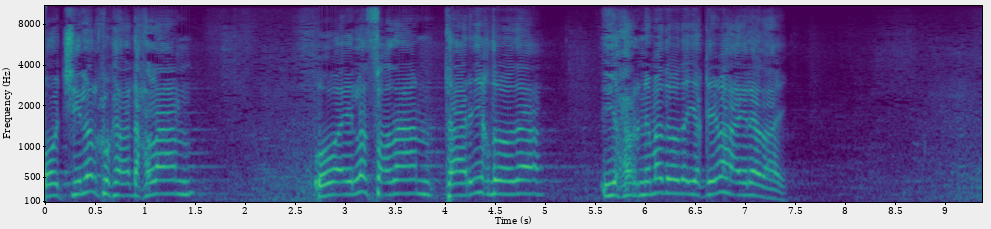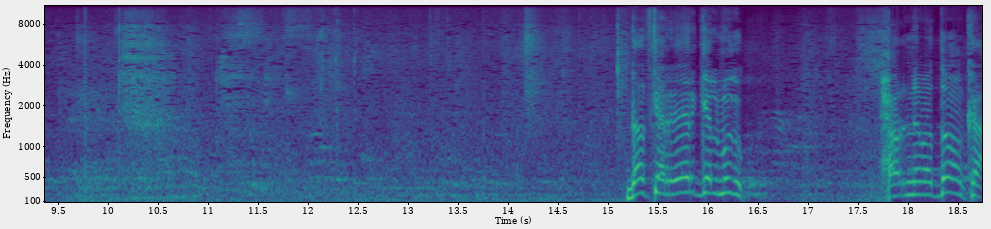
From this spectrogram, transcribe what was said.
Oo jiilalku kala dhaxlaan oo ay la socdaan taariikhdooda iyo xornimadooda iyo qiimaha ay leedahay dadka reer galmudug xornimadoonka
